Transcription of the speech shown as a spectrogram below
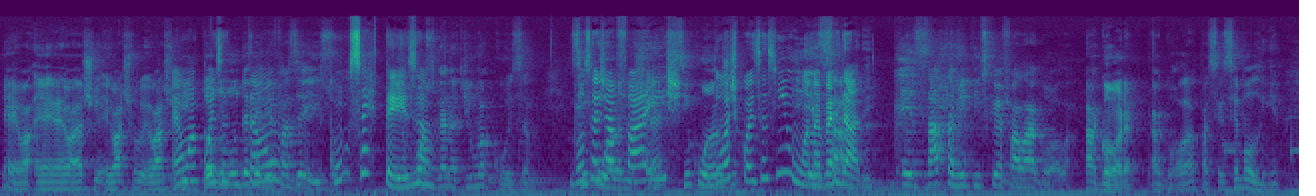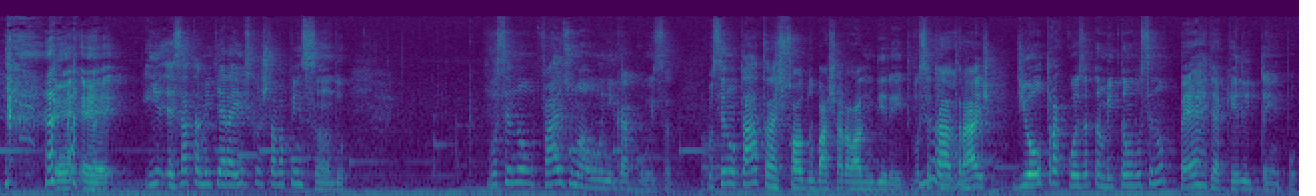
É, eu, é, eu acho, eu acho, eu acho é que todo mundo tão... deveria fazer isso. Com certeza. E eu posso garantir uma coisa. Você já anos, faz né? duas de... coisas em uma, Exato. na verdade. Exatamente isso que eu ia falar agora. Agora. Agora, passei cebolinha. é, é, exatamente era isso que eu estava pensando. Você não faz uma única coisa. Você não está atrás só do bacharelado em direito. Você está atrás de outra coisa também. Então você não perde aquele tempo.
